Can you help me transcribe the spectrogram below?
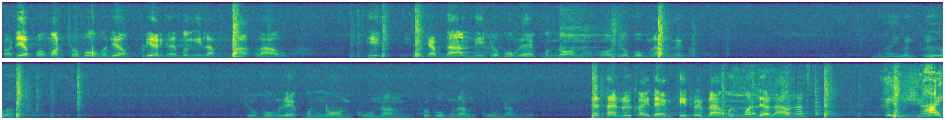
ต่อเดียวพอมดชั่วโมงก็เดียวเปลี่ยนกันมึงนี่ลำบากแล้วนี่จำนานนี่จะบงแรกมึงนอนนะพอจะบงหลังนี่ไม่มันพื้อวะจะบงแรกมึงนอนกูนังจะบงหลังกูนังแต่แต่หน่วยใกล้แดงติดไปปลางมึงหมัดแล้วแล้วนั้นไอ้ยัย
